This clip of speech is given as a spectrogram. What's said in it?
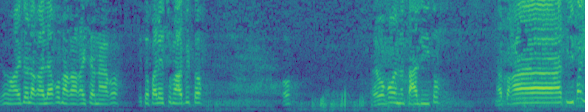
Yung mga idol, akala ko makakaisa na ako. Ito pala yung sumabit to. Oh. Ewan ko anong tali ito. Napakatibay.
